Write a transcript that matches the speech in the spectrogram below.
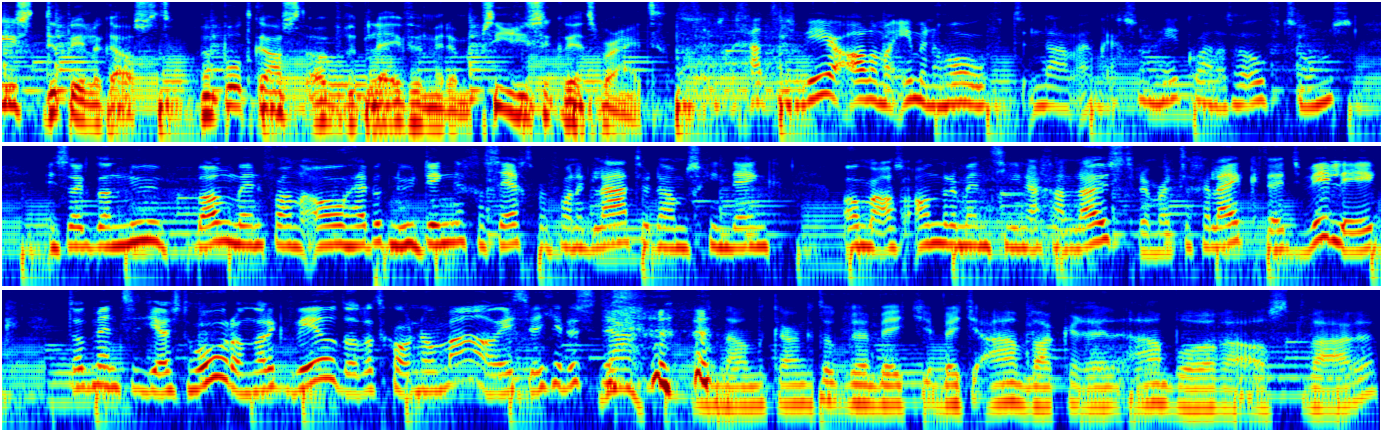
is De Pillenkast, een podcast over het leven met een psychische kwetsbaarheid. Het gaat dus weer allemaal in mijn hoofd. En daarom heb ik echt zo'n hekel aan het hoofd soms. Is dat ik dan nu bang ben van, oh, heb ik nu dingen gezegd waarvan ik later dan misschien denk, oh, maar als andere mensen hiernaar gaan luisteren. Maar tegelijkertijd wil ik dat mensen het juist horen, omdat ik wil dat het gewoon normaal is, weet je. Dus Ja, en dan kan ik het ook weer een beetje, een beetje aanwakkeren en aanboren als het ware.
